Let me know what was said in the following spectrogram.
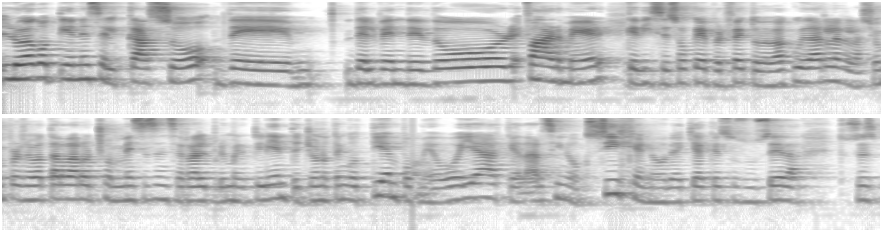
Luego tienes el caso de, del vendedor farmer que dices, ok, perfecto, me va a cuidar la relación, pero se va a tardar ocho meses en cerrar el primer cliente, yo no tengo tiempo, me voy a quedar sin oxígeno de aquí a que eso suceda, entonces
